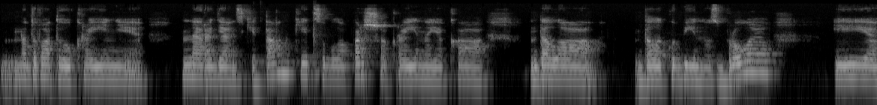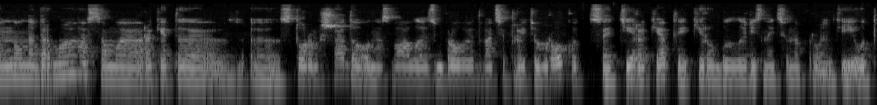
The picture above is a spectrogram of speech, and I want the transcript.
надавати Україні не радянські танки. Це була перша країна, яка дала далекобійну зброю. І ну не дарма саме ракети е, Storm Shadow назвали зброєю 23-го року. Це ті ракети, які робили різницю на фронті. І от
